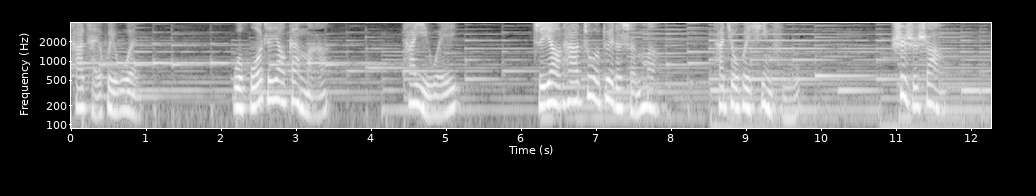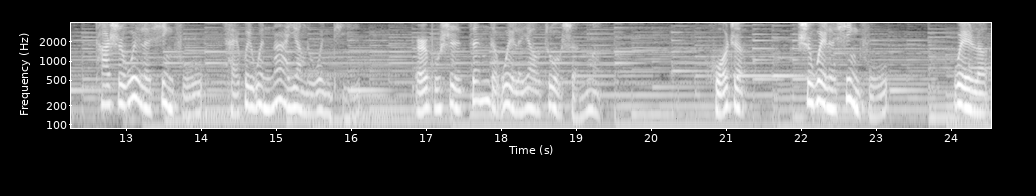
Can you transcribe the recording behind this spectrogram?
他才会问：“我活着要干嘛？”他以为只要他做对了什么，他就会幸福。事实上，他是为了幸福才会问那样的问题，而不是真的为了要做什么。活着是为了幸福，为了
